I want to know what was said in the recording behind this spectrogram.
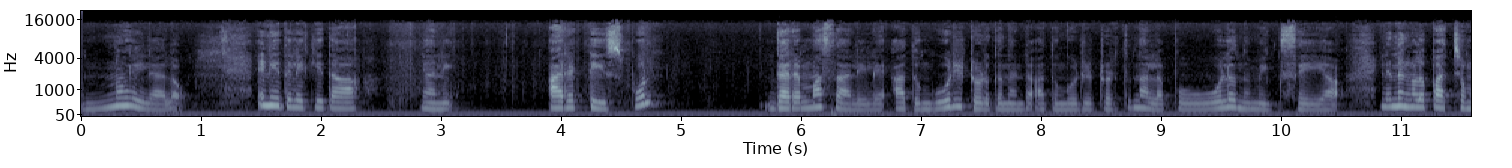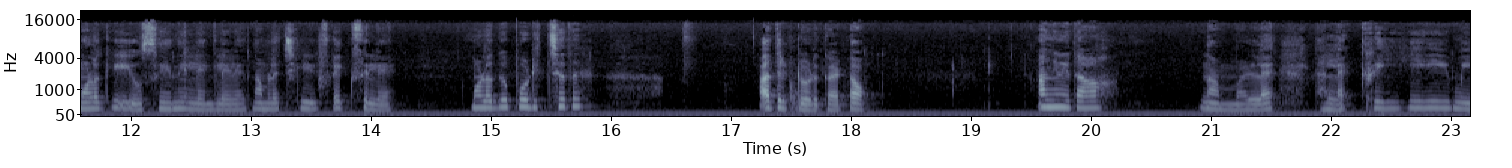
ഒന്നുമില്ലല്ലോ ഇനി ഇതിലേക്ക് ഇതാ ഞാൻ അര ടീസ്പൂൺ ഗരം മസാലയിലെ അതും കൂടി ഇട്ട് കൊടുക്കുന്നുണ്ട്. അതും കൂടി ഇട്ട് കൊടുത്ത് നല്ലപോലെ ഒന്ന് മിക്സ് ചെയ്യുക ഇനി നിങ്ങൾ പച്ചമുളക് യൂസ് ചെയ്യുന്നില്ലെങ്കിൽ നമ്മൾ ചില്ലി ഫ്ലെക്സ് ഇല്ലേ? മുളക് പൊടിച്ചത്. അതിട്ട് കൊടുക്കുക കേട്ടോ. അങ്ങനെ ഇതാ നമ്മളെ നല്ല creamy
